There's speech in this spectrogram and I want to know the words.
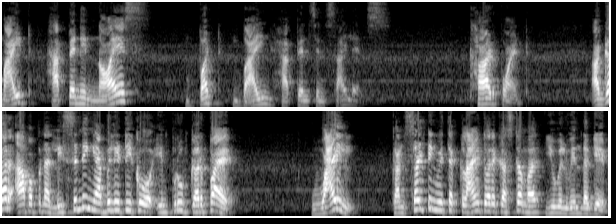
might happen in noise but buying happens in silence third point अगर आप अपना लिसनिंग एबिलिटी को इंप्रूव कर पाए while consulting with a client और a customer you will win the game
